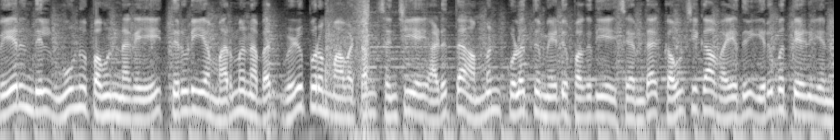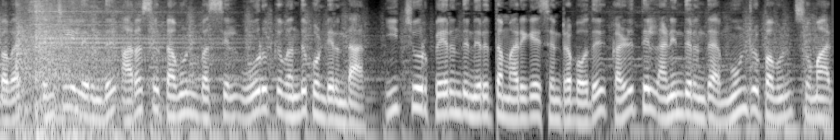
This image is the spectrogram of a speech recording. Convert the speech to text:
பேருந்தில் மூணு பவுன் நகையை திருடிய மர்ம நபர் விழுப்புரம் மாவட்டம் செஞ்சியை அடுத்த அம்மன் குளத்துமேடு பகுதியைச் சேர்ந்த கௌசிகா வயது இருபத்தேழு என்பவர் செஞ்சியிலிருந்து அரசு டவுன் பஸ்ஸில் ஊருக்கு வந்து கொண்டிருந்தார். ஈச்சூர் பேருந்து நிறுத்தம் அருகே சென்றபோது கழுத்தில் அணிந்திருந்த மூன்று பவுன் சுமார்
